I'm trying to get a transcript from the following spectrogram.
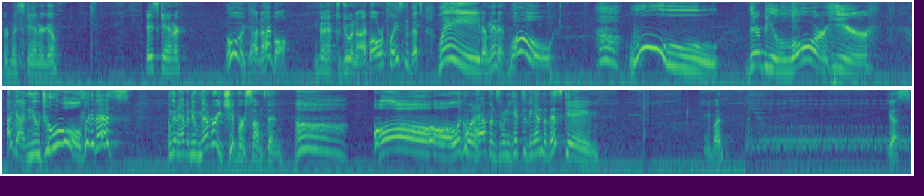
Where'd my scanner go? Hey, scanner. Oh, I got an eyeball. I'm gonna have to do an eyeball replacement. That's. Wait a minute. Whoa. Ooh. There be lore here. I got new tools. Look at this. I'm gonna have a new memory chip or something. Oh, look at what happens when you get to the end of this game. Hey, bud. Yes,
